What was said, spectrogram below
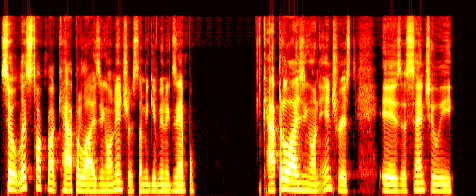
So let's talk about capitalizing on interest. Let me give you an example. Capitalizing on interest is essentially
